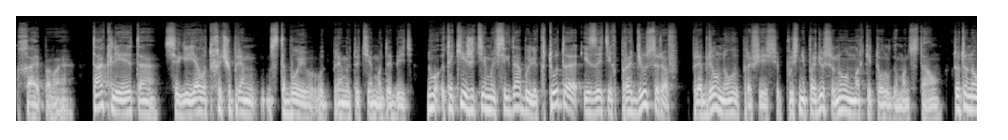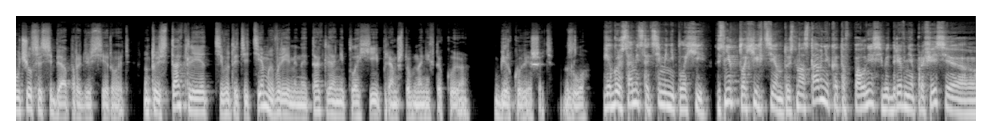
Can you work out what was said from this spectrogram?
хайповое. Так ли это, Сергей? Я вот хочу прям с тобой вот прям эту тему добить. Ну, такие же темы всегда были. Кто-то из этих продюсеров приобрел новую профессию. Пусть не продюсер, но он маркетологом он стал. Кто-то научился себя продюсировать. Ну, то есть, так ли эти вот эти темы временные, так ли они плохие, прям чтобы на них такую бирку вешать, зло? Я говорю, сами, темы неплохие. То есть нет плохих тем. То есть наставник – это вполне себе древняя профессия.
